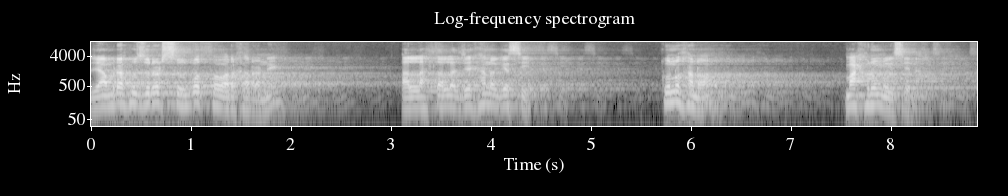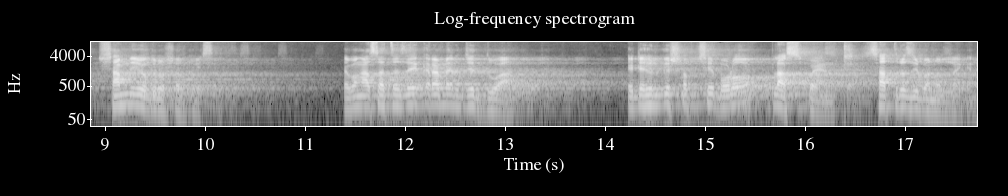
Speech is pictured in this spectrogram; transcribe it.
যে আমরা হুজুরের সুহবত হওয়ার কারণে আল্লাহ তাল্লাহ যেখানে গেছি, কোনোখানো মাহরুম হয়েছে না, সামনেই অগ্রসর হয়েছে এবং আসাতাজে কারামের যে দোয়া, এটা হল সবচেয়ে বড় প্লাস পয়েন্ট ছাত্র জীবনের লাগেন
